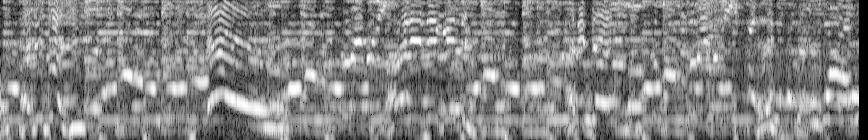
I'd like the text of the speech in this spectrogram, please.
Aditoji. Hey! Aditoji. Aditoji. Aditoji.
